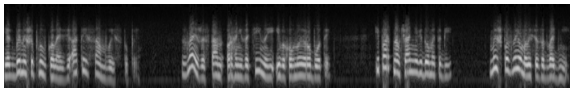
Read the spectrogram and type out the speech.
якби не шепнув колезі, а ти сам виступи. Знаєш же стан організаційної і виховної роботи. І парт навчання відоме тобі. Ми ж познайомилися за два дні.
